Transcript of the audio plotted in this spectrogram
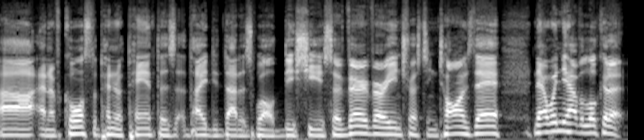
Uh, and of course, the Penrith Panthers, they did that as well this year. So very, very interesting times there. Now, when you have a look at it,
